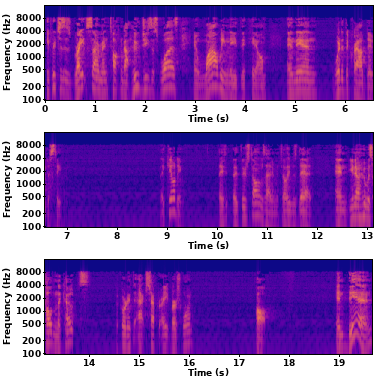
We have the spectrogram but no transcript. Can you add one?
He preaches this great sermon talking about who Jesus was and why we need him. And then what did the crowd do to Stephen? They killed him. They, they threw stones at him until he was dead. And you know who was holding the coats? According to Acts chapter 8, verse 1? Paul. And then,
